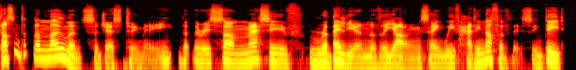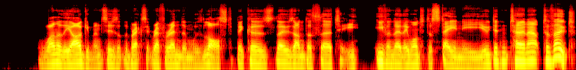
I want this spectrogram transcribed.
doesn't at the moment suggest to me that there is some massive rebellion of the young saying we've had enough of this. Indeed, one of the arguments is that the Brexit referendum was lost because those under 30, even though they wanted to stay in the EU, didn't turn out to vote.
